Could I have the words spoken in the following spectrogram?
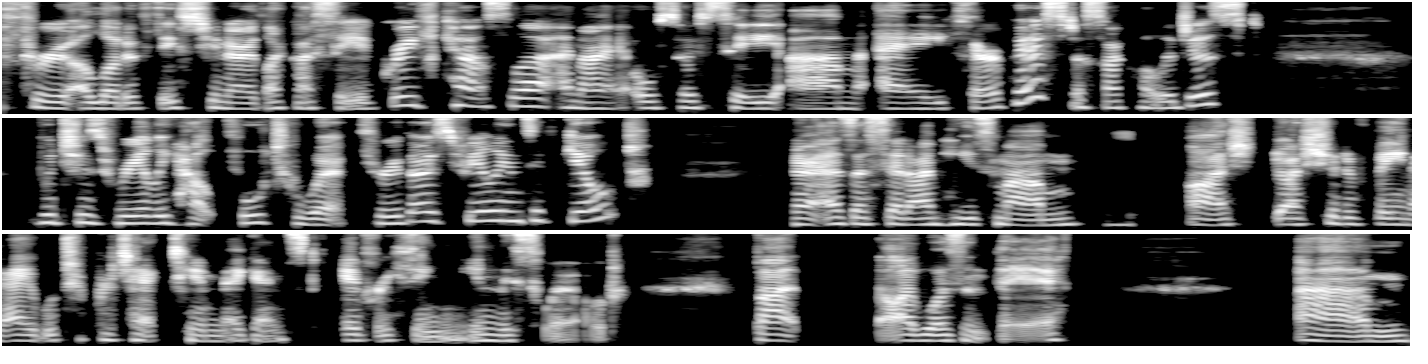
through a lot of this, you know, like I see a grief counselor and I also see um, a therapist, a psychologist, which is really helpful to work through those feelings of guilt. You know, as I said, I'm his mum. I, sh- I should have been able to protect him against everything in this world, but I wasn't there. Um,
